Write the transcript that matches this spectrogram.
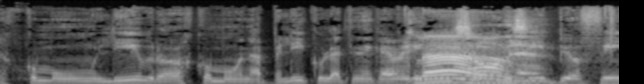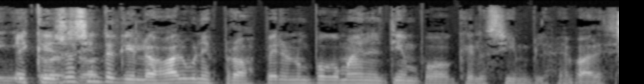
es como un libro, es como una película, tiene que haber inicio, principio, fin. es que yo siento que los álbumes prosperan un poco más en el tiempo que los simples, me parece.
